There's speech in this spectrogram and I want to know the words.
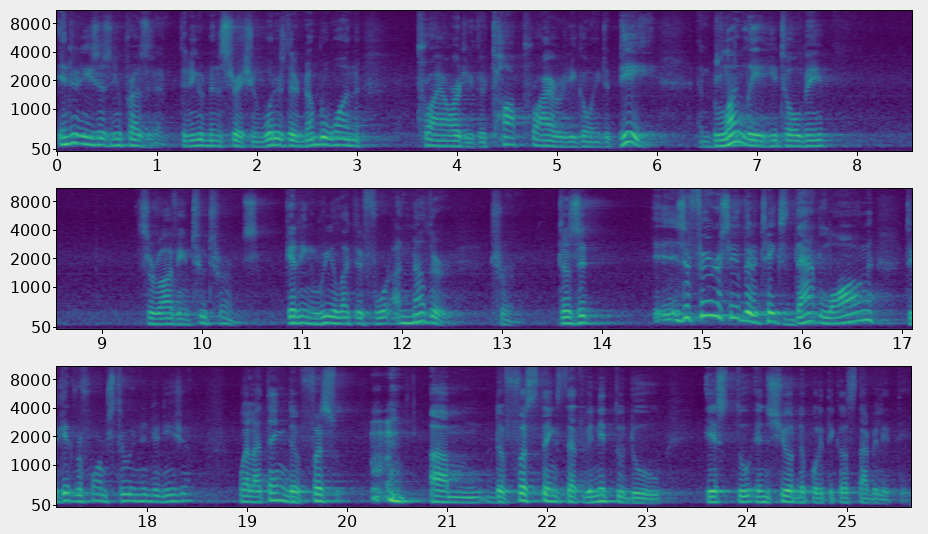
Indonesia's new president, the new administration, what is their number one priority, their top priority going to be? And bluntly, he told me, surviving two terms, getting reelected for another term. Does it, is it fair to say that it takes that long to get reforms through in Indonesia? Well, I think the first, um, the first things that we need to do is to ensure the political stability.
